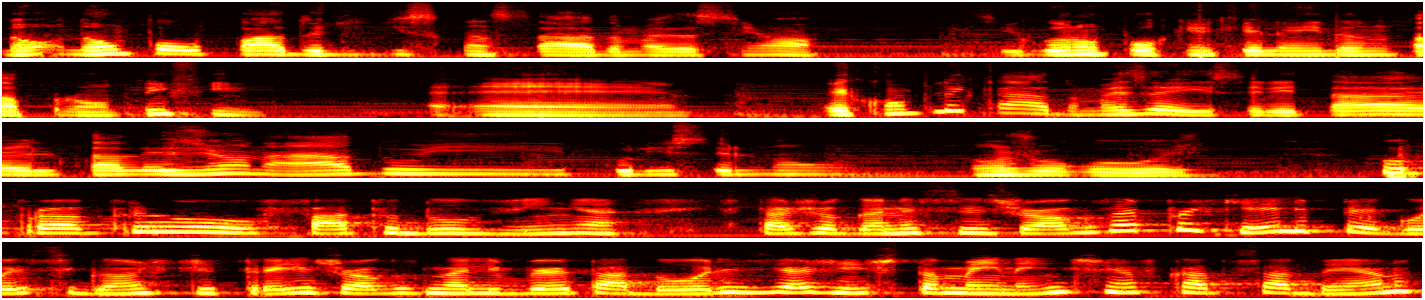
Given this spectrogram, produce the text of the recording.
não, não poupado de descansado, mas assim, ó, segura um pouquinho que ele ainda não está pronto. Enfim, é, é, é complicado, mas é isso, ele está ele tá lesionado e por isso ele não, não jogou hoje. O próprio fato do Vinha estar jogando esses jogos é porque ele pegou esse gancho de três jogos na Libertadores e a gente também nem tinha ficado sabendo.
